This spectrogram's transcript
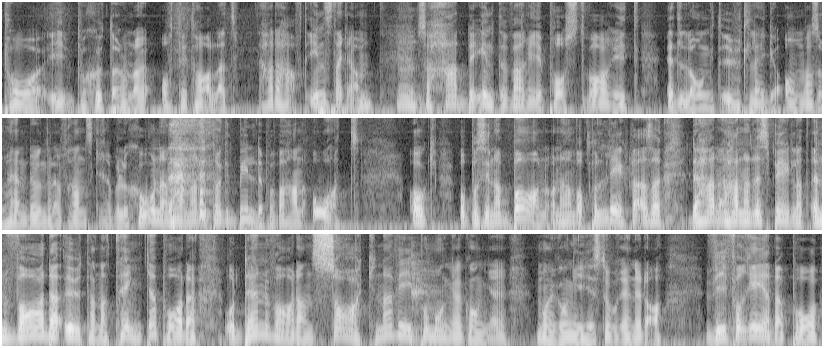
på, i, på 1780-talet, hade haft Instagram, Mm. så hade inte varje post varit ett långt utlägg om vad som hände under den franska revolutionen. Han hade tagit bilder på vad han åt. Och, och på sina barn och när han var på lekplats. Alltså, hade, han hade speglat en vardag utan att tänka på det. Och den vardagen saknar vi på många gånger, många gånger i historien idag. Vi får reda på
